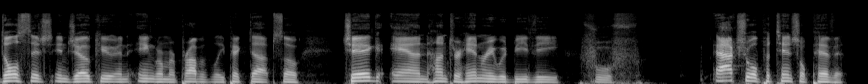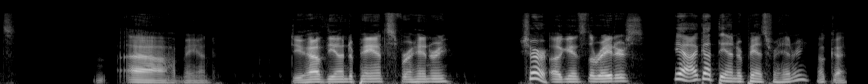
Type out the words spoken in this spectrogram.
Dulcich, Njoku, and Engram are probably picked up. So Chig and Hunter Henry would be the Oof. actual potential pivots. Ah, man. Do you have the underpants for Henry Sure. against the Raiders? yeah, I got the underpants for Henry. Okay.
